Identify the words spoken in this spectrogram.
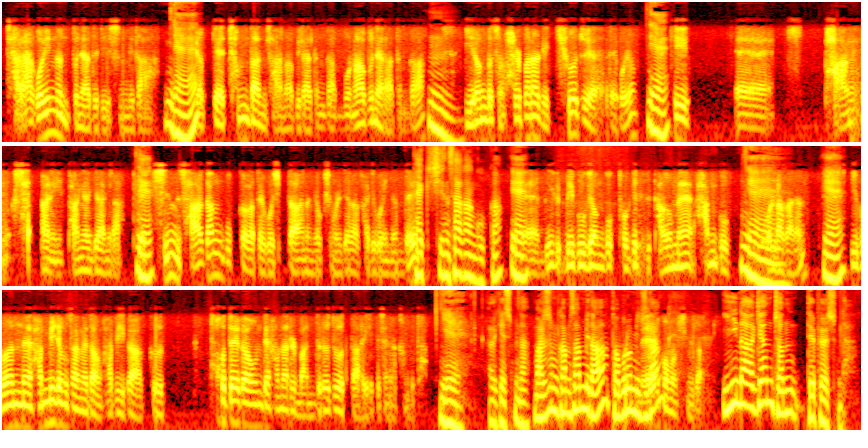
잘하고 있는 분야들이 있습니다. 예. 몇개 첨단 산업이라든가 문화 분야라든가 음. 이런 것은 활발하게 키워줘야 되고요. 예. 특히 에, 방역 아니 방역이 아니라 예. 백신 사강 국가가 되고 싶다 하는 욕심을 제가 가지고 있는데 백신 사강 국가. 예. 네, 미, 미국, 영국, 독일 다음에 한국 예. 올라가는 예. 이번에 한미 정상회담 합의가 그 토대 가운데 하나를 만들어 주었다 이렇게 생각합니다. 예. 알겠습니다. 말씀 감사합니다. 네, 더불어민주당 고맙습니다. 이낙연 전 대표였습니다.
